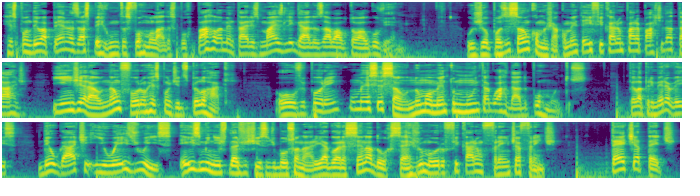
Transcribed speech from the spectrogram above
respondeu apenas às perguntas formuladas por parlamentares mais ligados ao atual governo. Os de oposição, como já comentei, ficaram para a parte da tarde e, em geral, não foram respondidos pelo hacker. Houve, porém, uma exceção no momento muito aguardado por muitos. Pela primeira vez, Delgatti e o ex-juiz, ex-ministro da Justiça de Bolsonaro e agora senador Sérgio Moro ficaram frente a frente, tete a tete,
